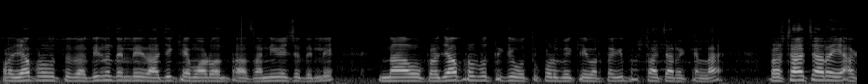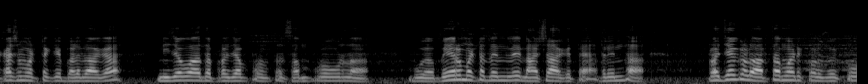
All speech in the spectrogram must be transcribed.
ಪ್ರಜಾಪ್ರಭುತ್ವದ ಅಧೀನದಲ್ಲಿ ರಾಜಕೀಯ ಮಾಡುವಂತಹ ಸನ್ನಿವೇಶದಲ್ಲಿ ನಾವು ಪ್ರಜಾಪ್ರಭುತ್ವಕ್ಕೆ ಒತ್ತು ಕೊಡಬೇಕೇ ಹೊರತಾಗಿ ಭ್ರಷ್ಟಾಚಾರಕ್ಕೆಲ್ಲ. ಭ್ರಷ್ಟಾಚಾರ ಆಕಾಶ ಮಟ್ಟಕ್ಕೆ ಬೆಳೆದಾಗ ನಿಜವಾದ ಪ್ರಜಾಪ್ರಭುತ್ವ ಸಂಪೂರ್ಣ ಬೇರು ಮಟ್ಟದಿಂದಲೇ ನಾಶ ಆಗುತ್ತೆ. ಅದರಿಂದ ಪ್ರಜೆಗಳು ಅರ್ಥ ಮಾಡಿಕೊಳ್ಬೇಕು.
